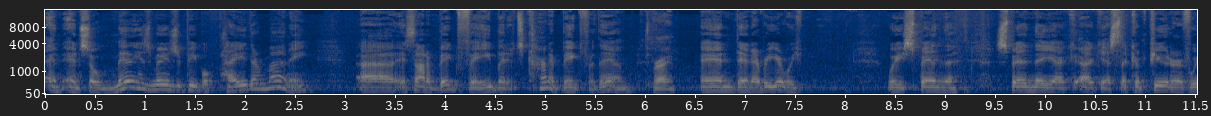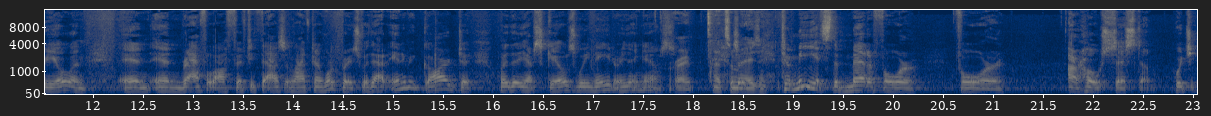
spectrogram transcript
and, and so millions, millions of people pay their money. Uh, it's not a big fee, but it's kind of big for them. Right. And then every year we we spend the spend the uh, I guess the computer wheel and and and raffle off fifty thousand lifetime work credits without any regard to whether they have skills we need or anything else. Right. That's So, amazing. to me, it's the metaphor for our whole system, which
